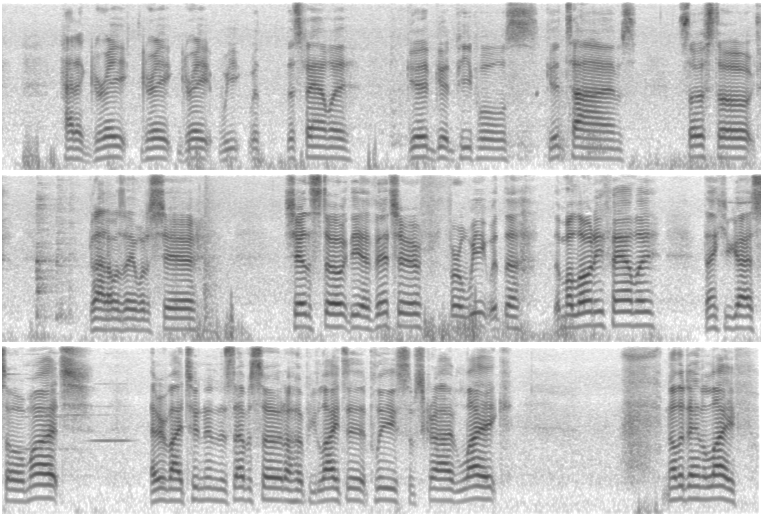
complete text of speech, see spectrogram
Had a great, great, great week with this family. Good, good peoples, good times. So stoked. Glad I was able to share share the stoke, the adventure for a week with the, the Maloney family. Thank you guys so much. Everybody tuned into this episode. I hope you liked it. Please subscribe, like. Another day in the life.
